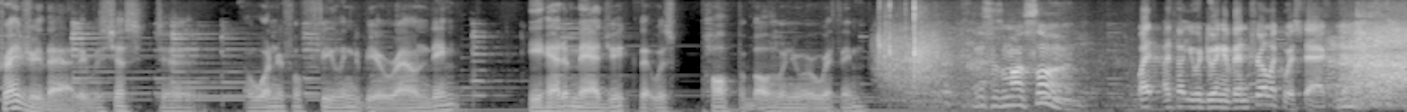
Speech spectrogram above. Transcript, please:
treasure that. It was just uh, a wonderful feeling to be around him. He had a magic that was palpable when you were with him. this is my son. what I thought you were doing a ventriloquist act.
